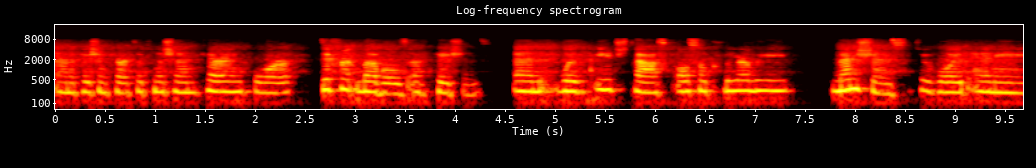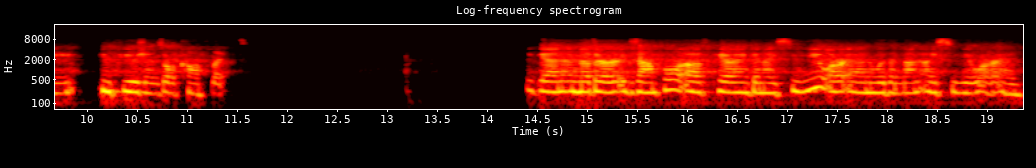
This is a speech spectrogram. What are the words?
and a patient care technician caring for different levels of patients. And with each task also clearly mentions to avoid any confusions or conflict. Again, another example of pairing an ICU RN with a non-ICU RN.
